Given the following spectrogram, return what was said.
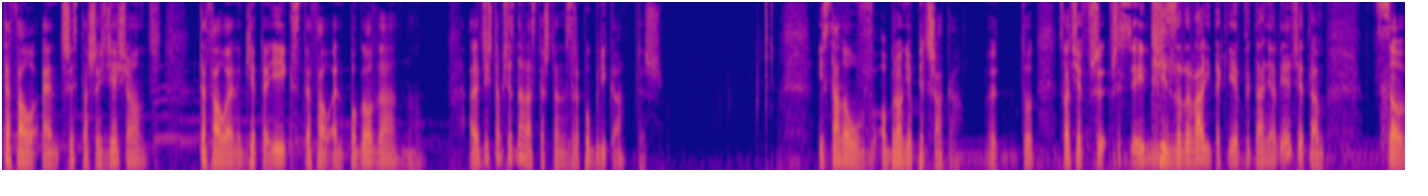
TVN 360, TVN GTX, TVN Pogoda. No. Ale gdzieś tam się znalazł też ten z Republika też. I stanął w obronie Pietrzaka. To, słuchajcie, wszyscy inni zadawali takie pytania, wiecie, tam co,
